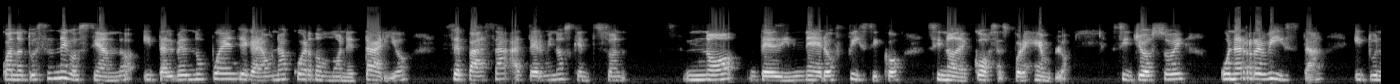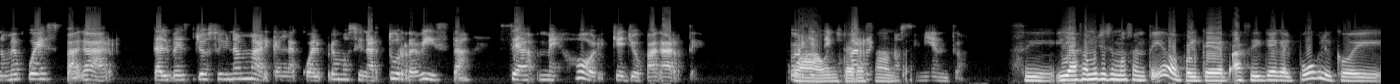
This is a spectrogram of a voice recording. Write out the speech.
cuando tú estás negociando y tal vez no pueden llegar a un acuerdo monetario, se pasa a términos que son no de dinero físico, sino de cosas. Por ejemplo, si yo soy una revista y tú no me puedes pagar, tal vez yo soy una marca en la cual promocionar tu revista sea mejor que yo pagarte. Porque wow, tengo interesante. reconocimiento. Sí, y hace muchísimo sentido porque así llega el público y,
